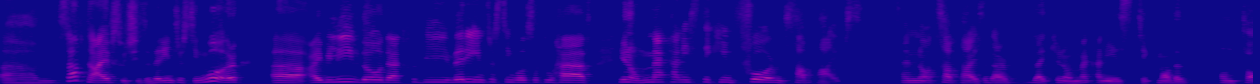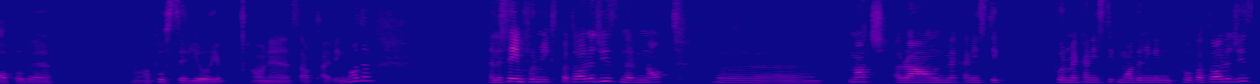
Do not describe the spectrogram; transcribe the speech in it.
um, subtypes, which is a very interesting work. Uh, I believe, though, that could be very interesting also to have, you know, mechanistic informed subtypes and not subtypes that are like, you know, mechanistic model on top of a, a posteriori on a subtyping model. And the same for mixed pathologies. They're not uh, much around mechanistic for mechanistic modeling in co-pathologies,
